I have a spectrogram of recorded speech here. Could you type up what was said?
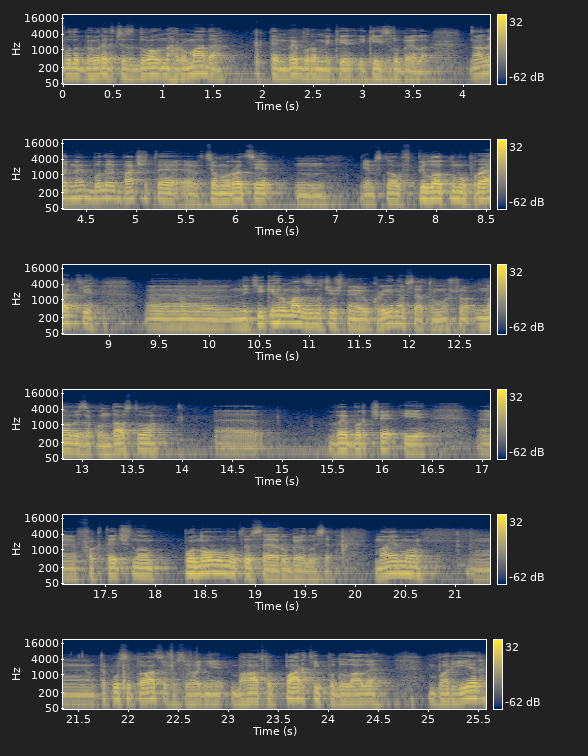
було б говорити, чи задоволена громада тим вибором, який, який зробила. Ну, але ми були, бачите, в цьому році, я б сказав, в пілотному проєкті не тільки громада Золочівщини, а й Україна вся, тому що нове законодавство е, виборче і е, фактично по-новому це все робилося. Маємо таку ситуацію, що сьогодні багато партій подолали бар'єр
